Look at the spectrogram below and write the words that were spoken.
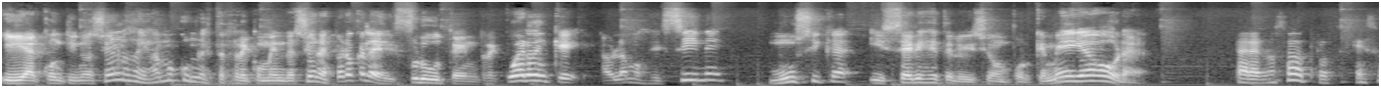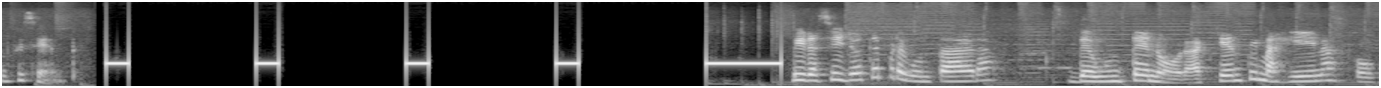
Y a continuación los dejamos con nuestras recomendaciones, espero que las disfruten. Recuerden que hablamos de cine, música y series de televisión, porque media hora para nosotros es suficiente. Mira, si yo te preguntara de un tenor, ¿a quién te imaginas o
